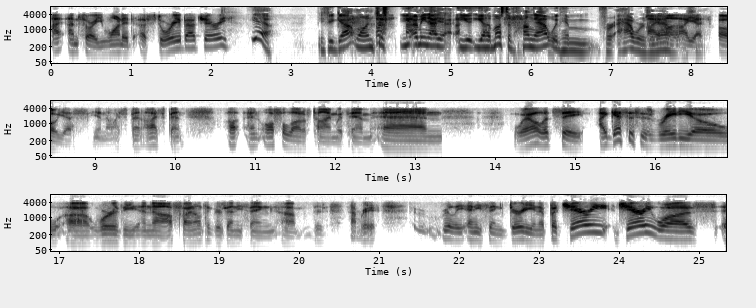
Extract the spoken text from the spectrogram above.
I, I'm sorry, you wanted a story about Jerry? Yeah, if you got one, just you, I mean, I you, you must have hung out with him for hours and I, hours. Uh, yes, oh yes. You know, I spent I spent uh, an awful lot of time with him, and well, let's see. I guess this is radio uh, worthy enough. I don't think there's anything. Um, there's not re- really anything dirty in it. But Jerry, Jerry was uh,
